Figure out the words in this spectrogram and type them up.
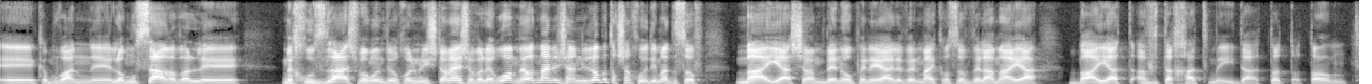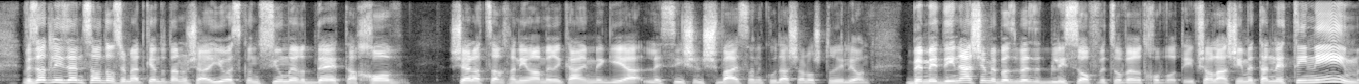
אה, כמובן אה, לא מוסר, אבל... אה, מוכחש ואומרים אתם יכולים להשתמש, אבל אירוע מאוד מעניין שאני לא בטוח שאנחנו יודעים עד הסוף מה היה שם בין OpenAI לבין מייקרוסופט ולמה היה בעיית אבטחת מידע. טו-טו-טום. וזאת ליזאן סונדרס שמעדכנת אותנו שה-US Consumer Debt, החוב של הצרכנים האמריקאים, מגיע לשיא של 17.3 טריליון. במדינה שמבזבזת בלי סוף וצוברת חובות, אי אפשר להאשים את הנתינים,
